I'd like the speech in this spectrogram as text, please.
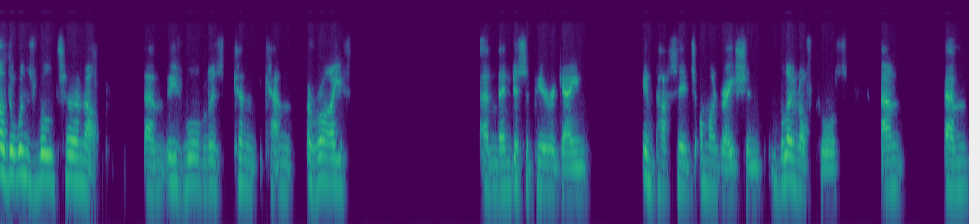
other ones will turn up. Um, these warblers can can arrive and then disappear again in passage on migration, blown off course, and um,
